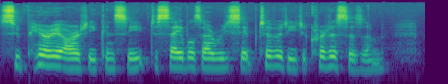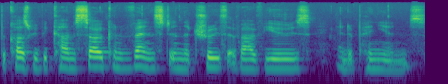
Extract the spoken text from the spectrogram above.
Superiority conceit disables our receptivity to criticism because we become so convinced in the truth of our views and opinions.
